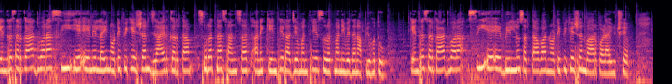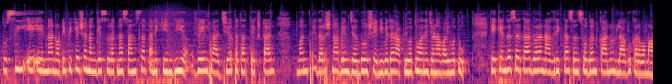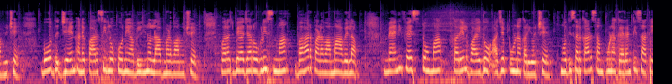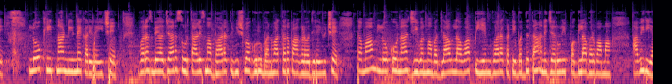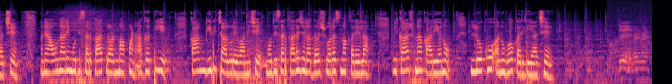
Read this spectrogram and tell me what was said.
કેન્દ્ર સરકાર દ્વારા સીએએને લઈ નોટિફિકેશન જાહેર કરતા સુરતના સાંસદ અને કેન્દ્રીય રાજ્યમંત્રીએ સુરતમાં નિવેદન આપ્યું હતું. કેન્દ્ર સરકાર દ્વારા સીએએ બિલનું સત્તાવાર નોટિફિકેશન બહાર પડાયું છે. તો સીએએના નોટિફિકેશન અંગે સુરતના સાંસદ અને કેન્દ્રીય રેલ રાજ્ય તથા ટેક્સટાઇલ મંત્રી દર્શનાબેન જરદોશે નિવેદન આપ્યું હતું અને જણાવાયું હતું કે કેન્દ્ર સરકાર દ્વારા નાગરિકતા સંશોધન કાનૂન લાગુ કરવામાં આવ્યું છે. બૌદ્ધ, જૈન અને પારસી લોકોને આ બિલનો લાભ મળવાનો છે. વર્ષ બે હજાર ઓગણીસમાં બહાર પાડવામાં આવેલા મેનિફેસ્ટોમાં કરેલ વાયદો આજે પૂર્ણ કર્યો છે. મોદી સરકાર સંપૂર્ણ ગેરંટી સાથે લોકહિતના નિર્ણય કરી રહી છે. વર્ષ બે હજાર સુડતાલીસમાં ભારત વિશ્વગુરુ બનવા તરફ આગળ વધી રહ્યું છે. તમામ લોકોના જીવનમાં બદલાવ લાવવા પીએમ દ્વારા કટિબદ્ધતા અને જરૂરી પગલાં ભરવામાં આવી રહ્યા છે. અને આવનારી મોદી સરકાર ત્રણમાં પણ આ ગતિએ કામગીરી ચાલુ રહેવાની છે. મોદી સરકારે છેલ્લા દસ વર્ષમાં કરેલા વિકાસના કાર્યનો લોકો અનુભવ કરી રહ્યા છે.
